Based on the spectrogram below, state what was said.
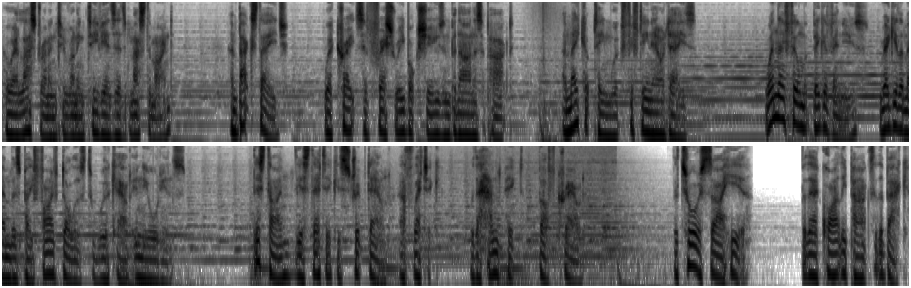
who I last ran into running TVNZ's Mastermind, and backstage, where crates of fresh Reebok shoes and bananas are parked, a makeup team work 15 hour days. When they film at bigger venues, regular members pay $5 to work out in the audience. This time, the aesthetic is stripped down, athletic, with a hand picked, buff crowd. The tourists are here, but they are quietly parked at the back,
